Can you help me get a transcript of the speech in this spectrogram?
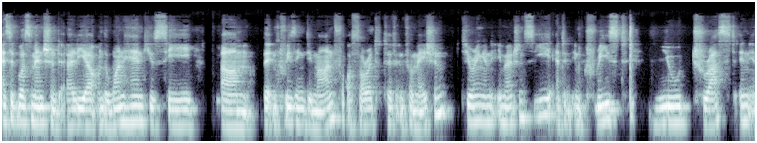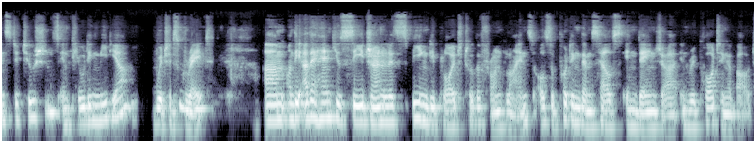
as it was mentioned earlier, on the one hand, you see um, the increasing demand for authoritative information during an emergency and an increased new trust in institutions, including media, which is mm-hmm. great. Um, on the other hand, you see journalists being deployed to the front lines, also putting themselves in danger in reporting about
